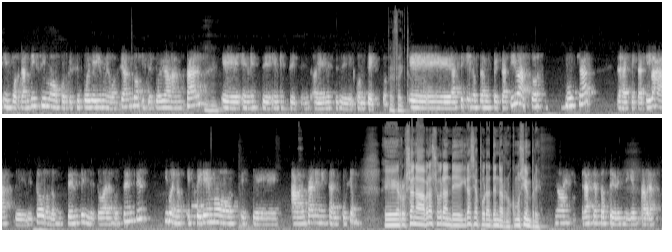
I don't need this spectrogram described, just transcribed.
importantísimo porque se puede ir negociando y se puede avanzar uh -huh. eh, en este en este en este contexto. Perfecto. Eh, así que nuestras expectativas son muchas, las expectativas de, de, todos los docentes y de todas las docentes y bueno esperemos este, avanzar en esta discusión. Eh, Roxana, abrazo grande, gracias por atendernos, como siempre. No, gracias a ustedes, Miguel, abrazo.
